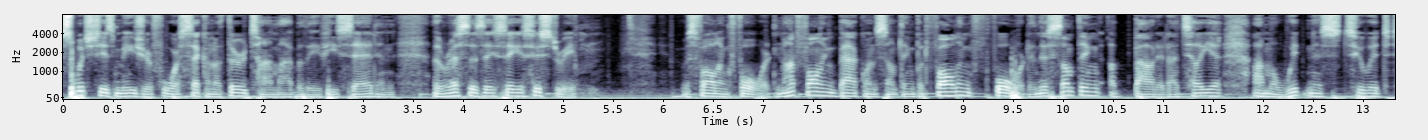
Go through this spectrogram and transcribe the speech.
switched his major for a second or third time, I believe he said. And the rest, as they say, is history was falling forward, not falling back on something, but falling forward. And there's something about it. I tell you, I'm a witness to it.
